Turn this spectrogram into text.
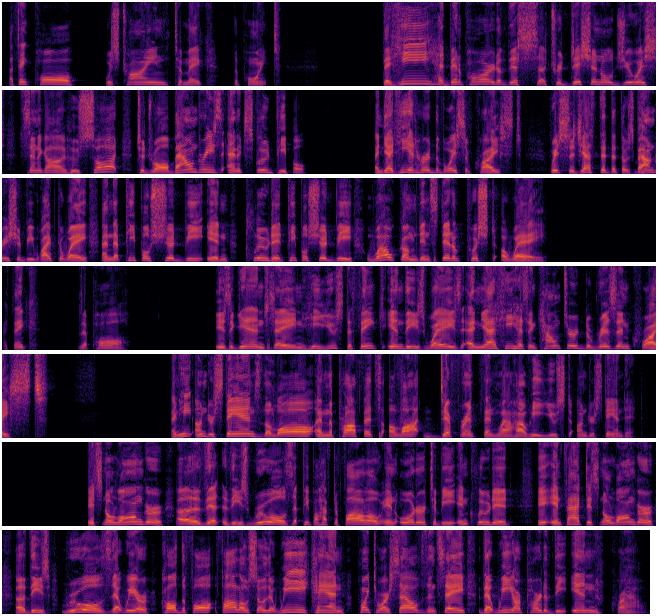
I think Paul was trying to make the point that he had been a part of this uh, traditional Jewish synagogue who sought to draw boundaries and exclude people. And yet he had heard the voice of Christ, which suggested that those boundaries should be wiped away and that people should be included. People should be welcomed instead of pushed away. I think that Paul is again saying he used to think in these ways, and yet he has encountered the risen Christ. And he understands the law and the prophets a lot different than how he used to understand it. It's no longer uh, the, these rules that people have to follow in order to be included. In fact, it's no longer uh, these rules that we are called to follow so that we can point to ourselves and say that we are part of the in crowd.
